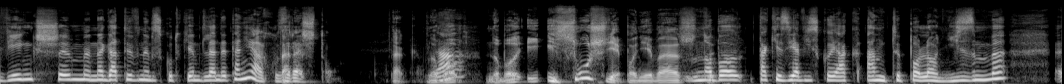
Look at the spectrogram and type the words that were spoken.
większym negatywnym skutkiem dla Netanyahu tak. zresztą. Tak, no bo, no bo i, i, słusznie, ponieważ... No bo takie zjawisko jak antypolonizm yy,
